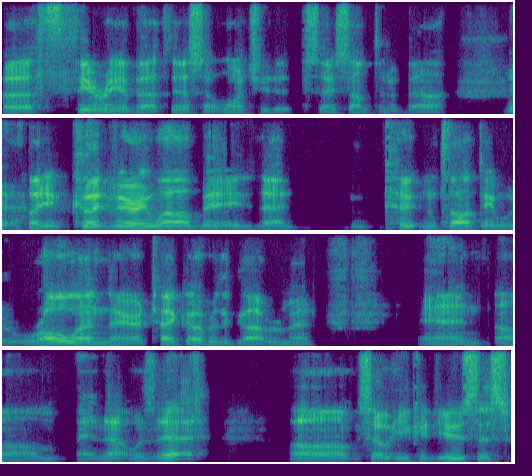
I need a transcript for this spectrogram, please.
a theory about this. I want you to say something about. Yeah. But it could very well be that Putin thought they would roll in there, take over the government, and um, and that was it. Um, so he could use this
